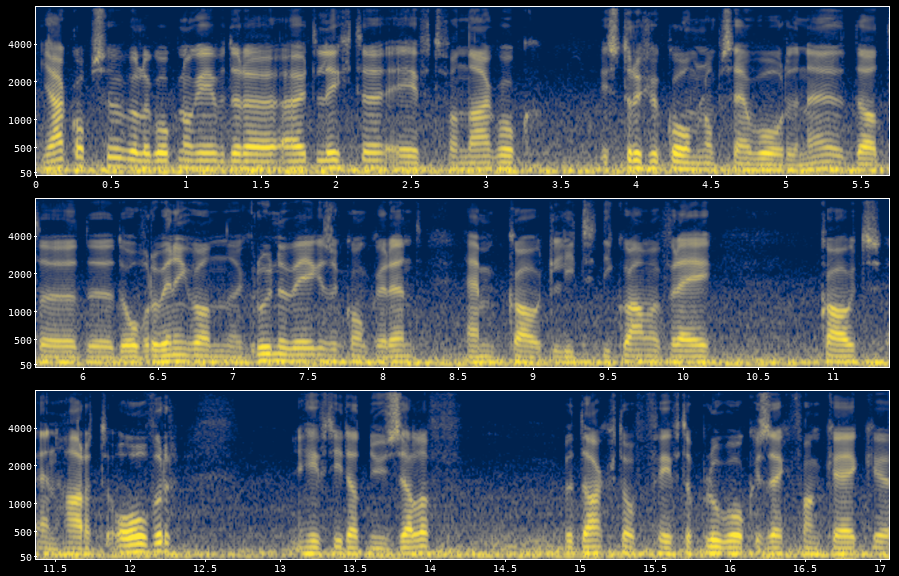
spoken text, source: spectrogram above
Jacobsen wil ik ook nog even eruit lichten. Heeft vandaag ook is teruggekomen op zijn woorden. Hè, dat uh, de, de overwinning van Groenewegen, zijn concurrent, hem koud liet. Die kwamen vrij koud en hard over. Heeft hij dat nu zelf bedacht of heeft de ploeg ook gezegd van kijk, uh,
